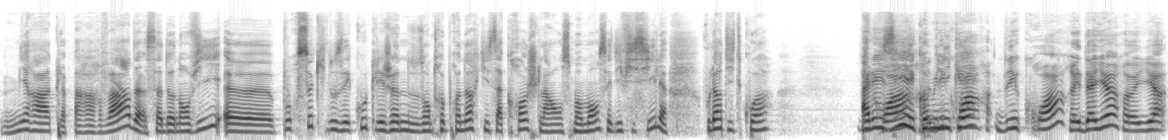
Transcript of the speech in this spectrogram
miracle par Harvard. Ça donne envie. Euh, pour ceux qui nous écoutent, les jeunes entrepreneurs qui s'accrochent là en ce moment, c'est difficile. Vous leur dites quoi? Allez-y et communiquez. D'y croire, Et d'ailleurs, euh, il y a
